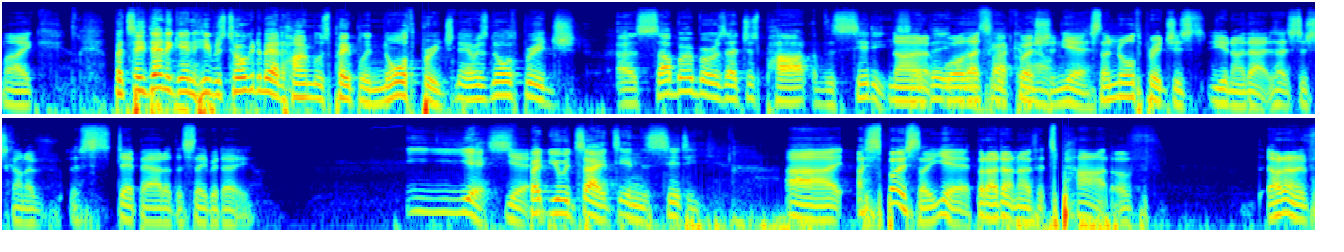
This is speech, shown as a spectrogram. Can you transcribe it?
like But see, then again, he was talking about homeless people in Northbridge. Now, is Northbridge a suburb or is that just part of the city? no, So well, that's a good question. Yeah, so Northbridge is, you know, that that's just kind of a step out of the CBD. Yes. Yeah. But you would say it's in the city. Uh, I suppose so, yeah, but I don't know if it's part of. I don't know if.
